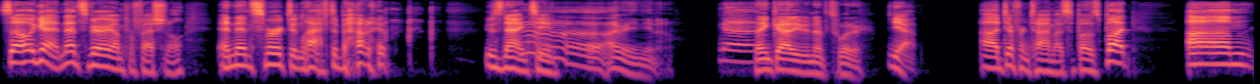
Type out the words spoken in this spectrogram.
So again, that's very unprofessional. And then smirked and laughed about it. He was 19. Uh, I mean, you know, Uh, thank God he didn't have Twitter. yeah, uh, different time, I suppose. But um,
